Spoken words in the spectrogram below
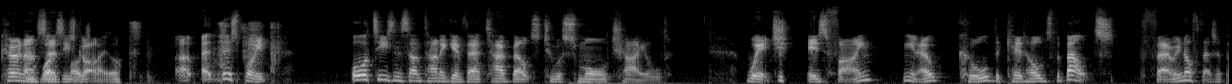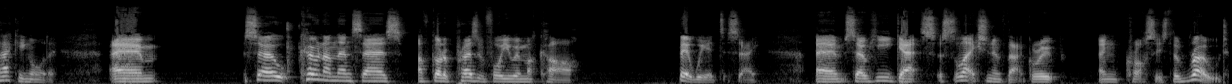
Konnan says he's got uh, at this point, Ortiz and Santana give their tag belts to a small child, which is fine. You know, cool. The kid holds the belts. Fair enough. There's a pecking order. Um, so Konnan then says, "I've got a present for you in my car." Bit weird to say. Um, so he gets a selection of that group and crosses the road.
